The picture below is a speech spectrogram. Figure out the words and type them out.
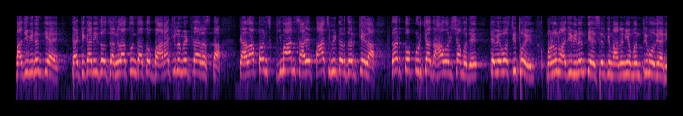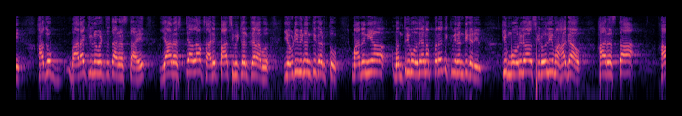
माझी विनंती आहे त्या ठिकाणी जो जंगलातून जातो बारा किलोमीटरचा रस्ता त्याला पण किमान साडेपाच मीटर जर केला तर तो पुढच्या दहा वर्षामध्ये ते व्यवस्थित होईल. म्हणून माझी विनंती असेल की माननीय मंत्री महोदयांनी हा जो बारा किलोमीटरचा रस्ता आहे या रस्त्याला साडेपाच मीटर करावं एवढी विनंती करतो. माननीय मंत्री महोदयांना परत एक विनंती करेल की मोरगाव सिरोली महागाव हा रस्ता हा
